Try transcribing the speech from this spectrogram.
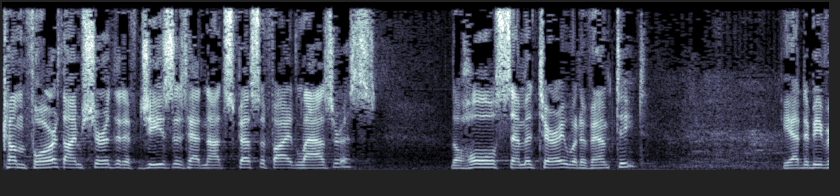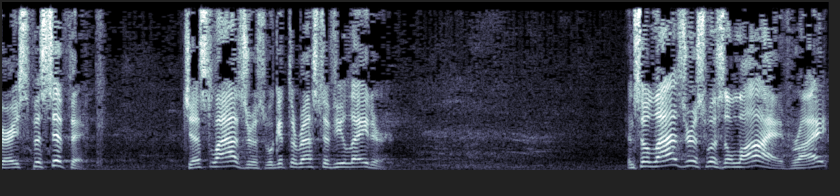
come forth. I'm sure that if Jesus had not specified Lazarus, the whole cemetery would have emptied. He had to be very specific. Just Lazarus. We'll get the rest of you later. And so Lazarus was alive, right?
